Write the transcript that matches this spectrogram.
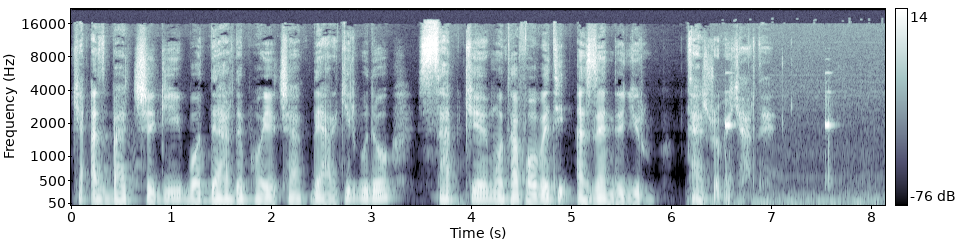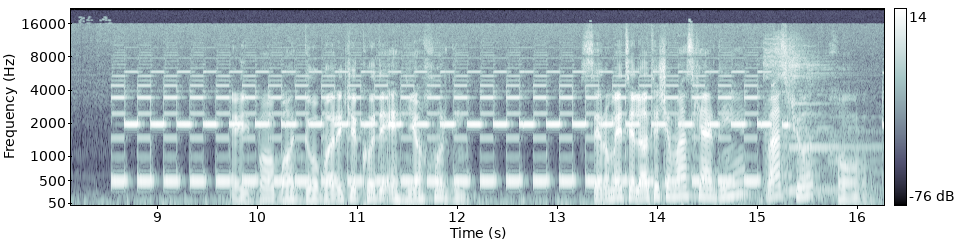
که از بچگی با درد پای چپ درگیر بود و سبک متفاوتی از زندگی رو تجربه کرده ای بابا دوباره که کد احیا خوردیم سروم اطلاعاتشو وصل کردین؟ وصل شد؟ خب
